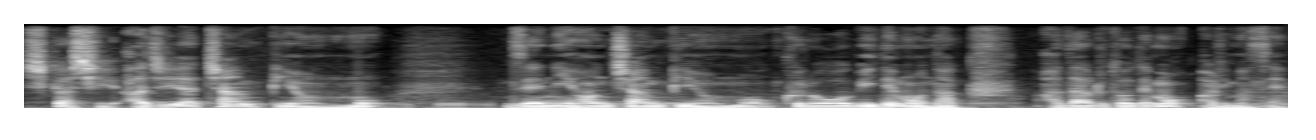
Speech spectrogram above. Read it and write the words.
しかしアジアチャンピオンも全日本チャンピオンも黒帯でもなくアダルトでもありません。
